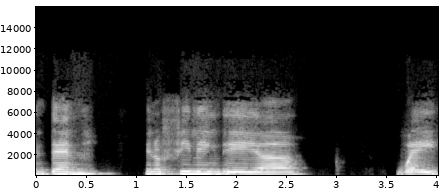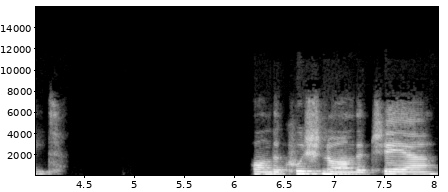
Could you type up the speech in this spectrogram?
And then you know feeling the uh, weight on the cushion or on the chair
